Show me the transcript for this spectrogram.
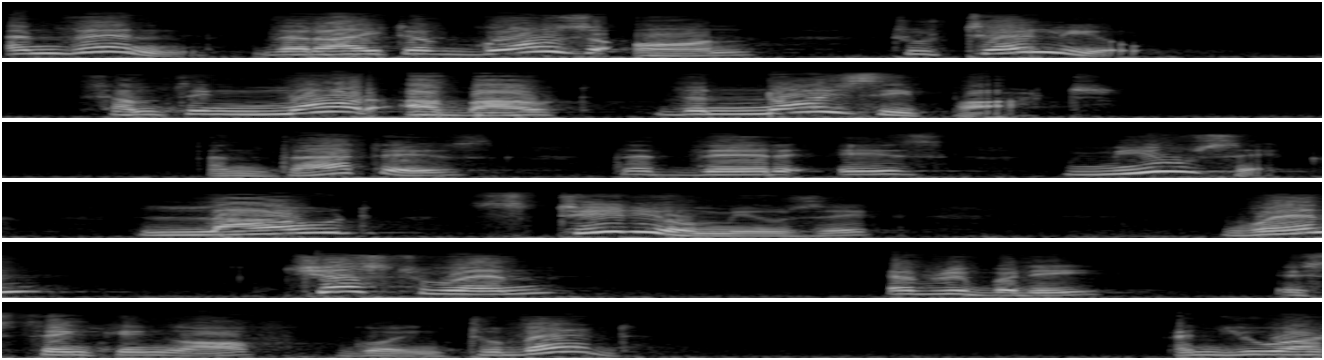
and then the writer goes on to tell you something more about the noisy part and that is that there is music loud stereo music when just when everybody is thinking of going to bed and you are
